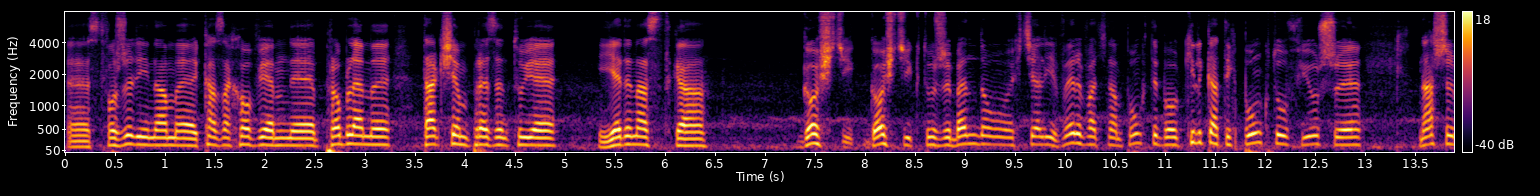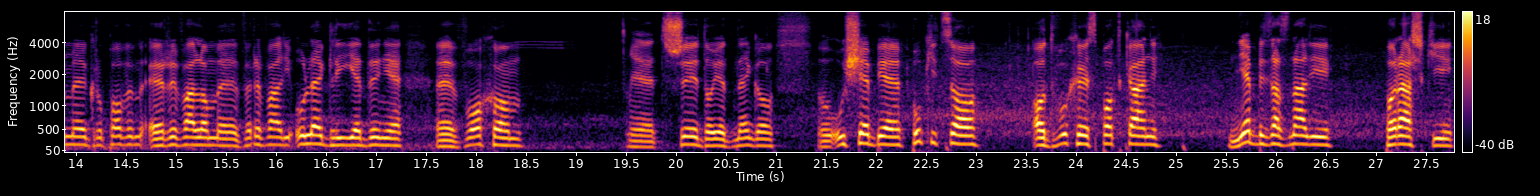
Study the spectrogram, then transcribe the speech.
e, stworzyli nam e, Kazachowie e, problemy. Tak się prezentuje jedenastka gości, gości, którzy będą chcieli wyrwać nam punkty, bo kilka tych punktów już e, naszym grupowym rywalom e, wyrwali, ulegli jedynie e, Włochom e, 3 do 1 u siebie. Póki co o dwóch spotkań nie by zaznali porażki.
